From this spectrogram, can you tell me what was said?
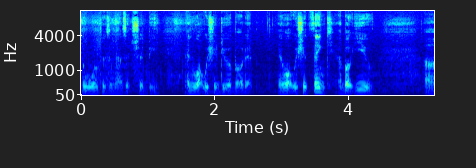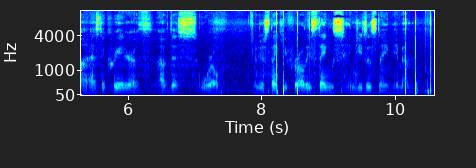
the world isn't as it should be, and what we should do about it, and what we should think about you uh, as the creator of of this world. And just thank you for all these things in Jesus' name, Amen.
